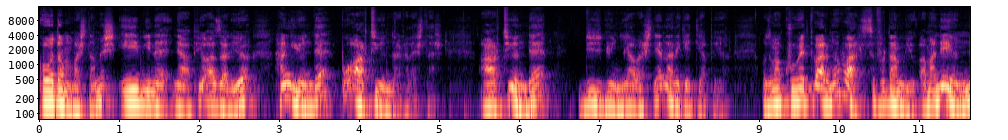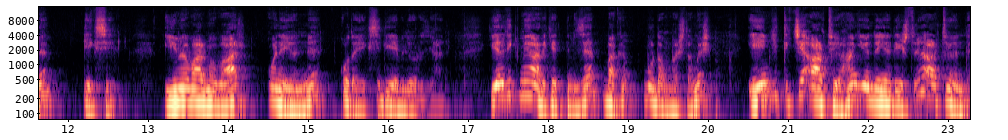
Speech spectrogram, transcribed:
O'dan başlamış. Eğim yine ne yapıyor? Azalıyor. Hangi yönde? Bu artı yönde arkadaşlar. Artı yönde düzgün yavaşlayan hareket yapıyor. O zaman kuvvet var mı? Var. Sıfırdan büyük. Ama ne yönlü? Eksi. İğme var mı? Var. O ne yönlü? O da eksi diyebiliyoruz yani. Geldik M hareketlimize. Bakın buradan başlamış. Eğim gittikçe artıyor. Hangi yönde yer değiştiriyor? Artı yönde.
